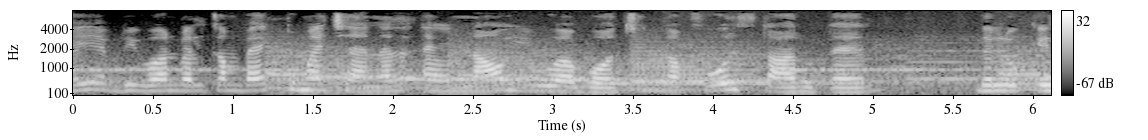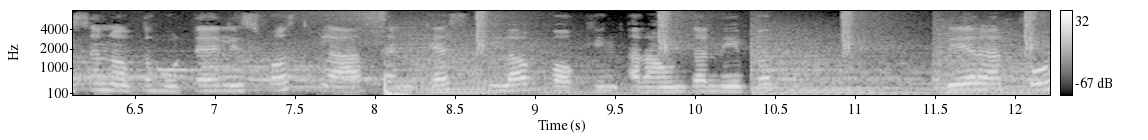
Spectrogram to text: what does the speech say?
Hi everyone, welcome back to my channel and now you are watching a 4 star hotel. The location of the hotel is first class and guests love walking around the neighborhood. There are 4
